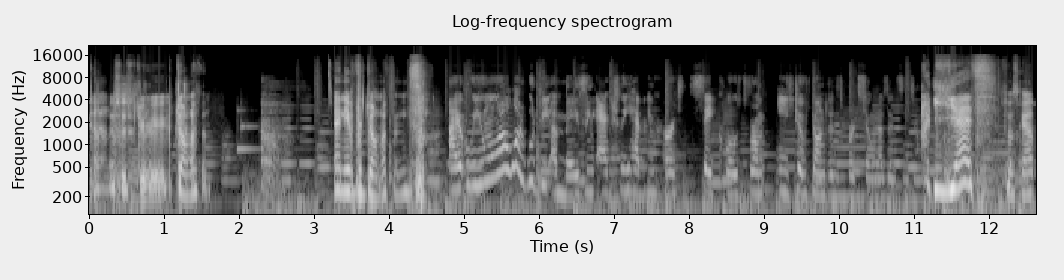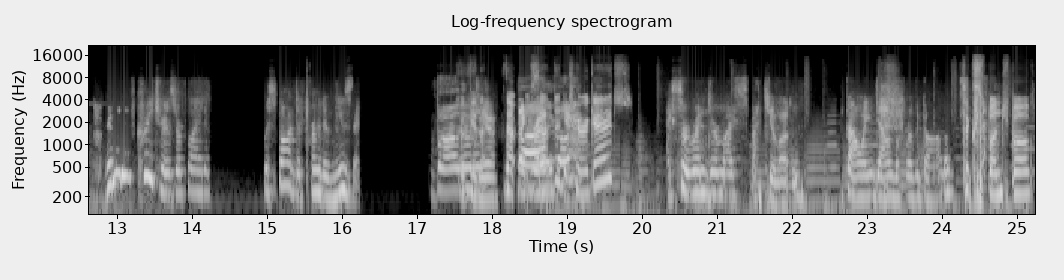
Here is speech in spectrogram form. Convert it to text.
done. This is Drake. Jonathan. Any of the Jonathans. I, you know what would be amazing? Actually, having her say quotes from each of Jonathan's personas in season one. Yes! Foolscap. Primitive creatures reply to respond to primitive music. But Okay, yeah. That Like was that the tour guide? I surrender my spatula, bowing down before the god. It's like SpongeBob.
